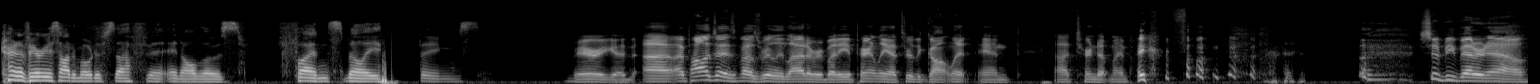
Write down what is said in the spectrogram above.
kind of various automotive stuff and, and all those fun, smelly things. Very good. Uh, I apologize if I was really loud, everybody. Apparently, I threw the gauntlet and uh, turned up my microphone. Should be better now.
